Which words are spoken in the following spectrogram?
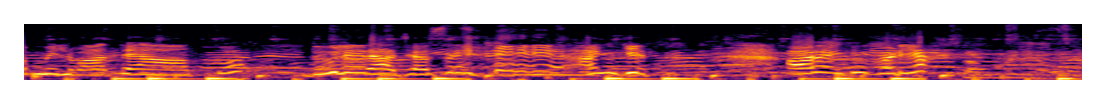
अब मिलवाते हैं आपको दूल्हे राजा से अंकित। और अंकित बढ़िया।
